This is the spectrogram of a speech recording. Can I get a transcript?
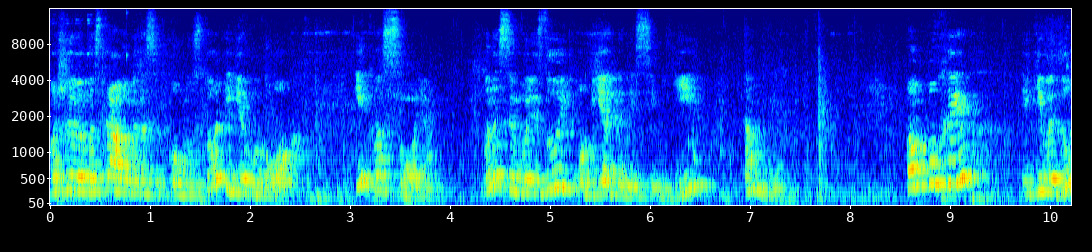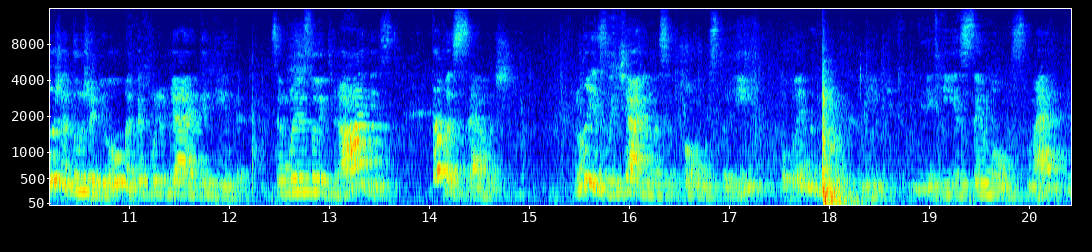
важливими стравами на святковому столі є горох і квасоля. Вони символізують об'єднання сім'ї та мир. Пампухи, які ви дуже-дуже любите, полюбляєте діти, символізують радість та веселощі. Ну і, звичайно, на святковому столі повинен бути хліб, який є символом смерті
